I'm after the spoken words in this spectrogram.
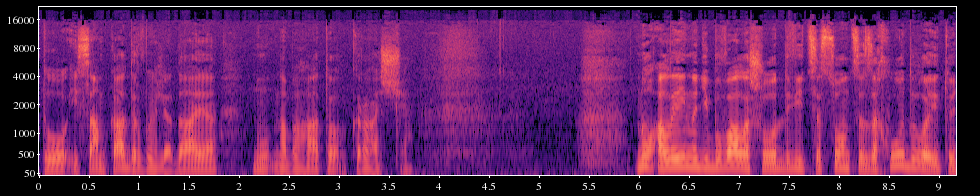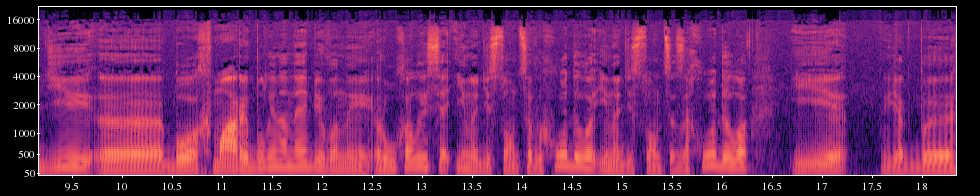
то і сам кадр виглядає ну, набагато краще. Ну, але іноді бувало, що дивіться, сонце заходило, і тоді, е, бо хмари були на небі, вони рухалися, іноді сонце виходило, іноді сонце заходило, і якби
